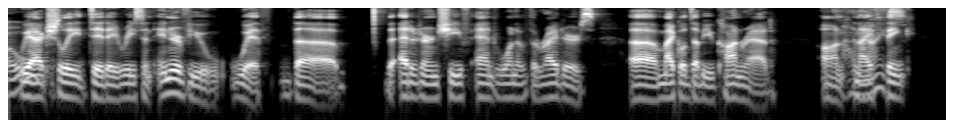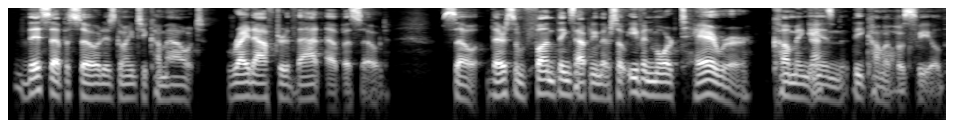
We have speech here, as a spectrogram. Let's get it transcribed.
Oh, We actually did a recent interview with the the editor in chief and one of the writers, uh, Michael W. Conrad, on, Oh, and I think this episode is going to come out right after that episode. So there's some fun things happening there. So even more terror coming That's in the comic book field.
